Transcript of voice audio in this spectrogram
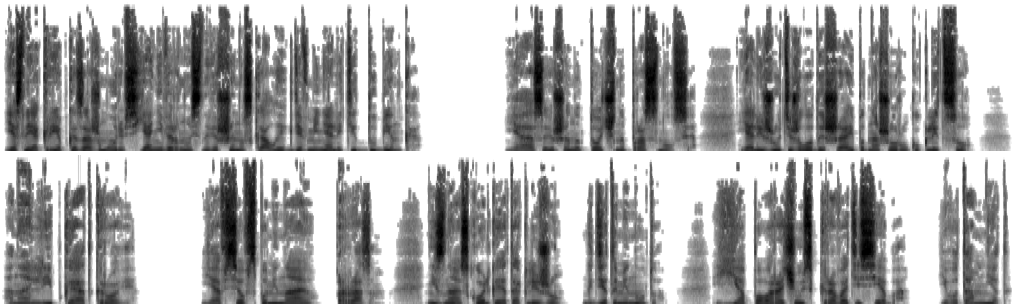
Если я крепко зажмурюсь, я не вернусь на вершину скалы, где в меня летит дубинка. Я совершенно точно проснулся. Я лежу, тяжело дыша, и подношу руку к лицу. Она липкая от крови. Я все вспоминаю разом. Не знаю, сколько я так лежу. Где-то минуту. Я поворачиваюсь к кровати Себа. Его там нет.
